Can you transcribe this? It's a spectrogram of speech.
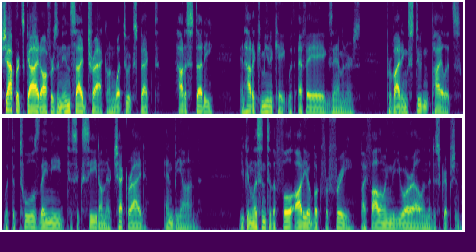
Schappert's guide offers an inside track on what to expect, how to study, and how to communicate with FAA examiners, providing student pilots with the tools they need to succeed on their check ride and beyond. You can listen to the full audiobook for free by following the URL in the description.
